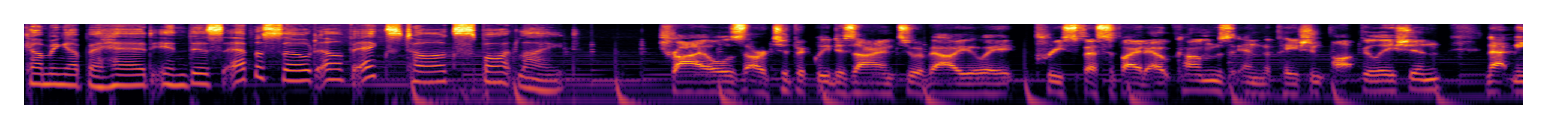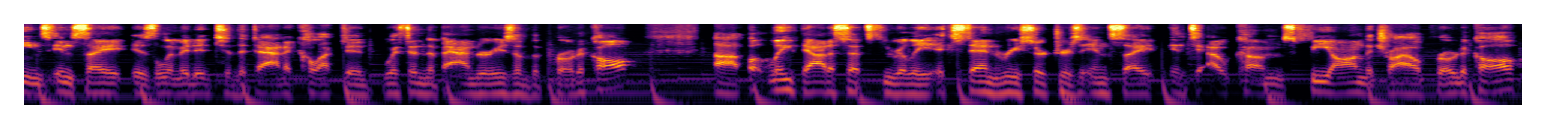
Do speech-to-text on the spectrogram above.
Coming up ahead in this episode of Xtalks Spotlight. Trials are typically designed to evaluate pre specified outcomes in the patient population. That means insight is limited to the data collected within the boundaries of the protocol. Uh, but linked data sets can really extend researchers' insight into outcomes beyond the trial protocol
